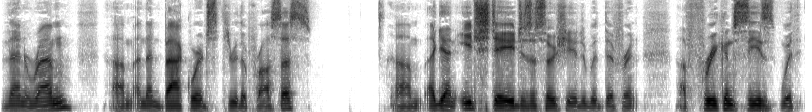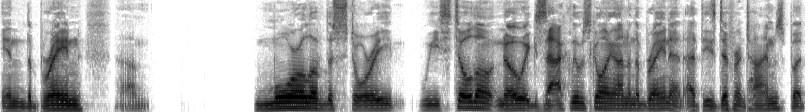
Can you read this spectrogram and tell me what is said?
then REM, um, and then backwards through the process. Um, again, each stage is associated with different uh, frequencies within the brain. Um, moral of the story we still don't know exactly what's going on in the brain at, at these different times, but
